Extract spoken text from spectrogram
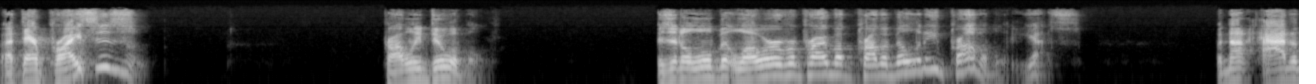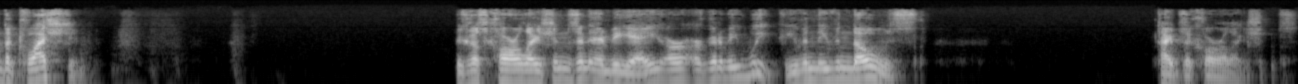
At their prices, probably doable. Is it a little bit lower of a prob- probability? Probably, yes. But not out of the question because correlations in NBA are, are going to be weak, even even those types of correlations.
